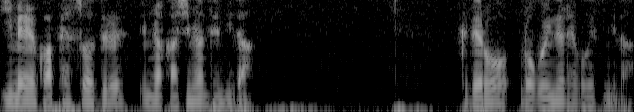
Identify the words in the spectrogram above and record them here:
이메일과 패스워드를 입력하시면 됩니다. 그대로 로그인을 해보겠습니다.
